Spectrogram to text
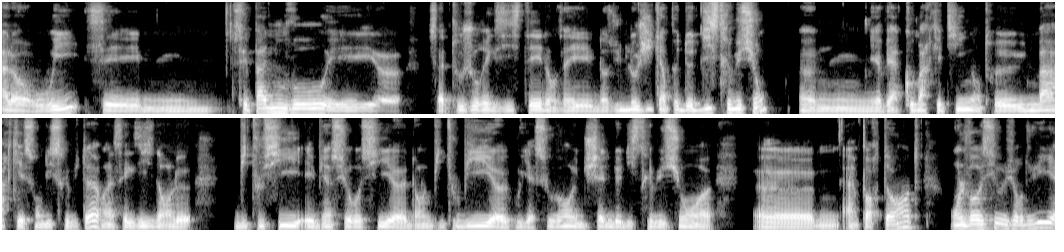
Alors oui, c'est hum, c'est pas nouveau et euh, ça a toujours existé dans, dans une logique un peu de distribution. Euh, il y avait un co-marketing entre une marque et son distributeur. hein, ça existe dans le B2C et bien sûr aussi euh, dans le B2B euh, où il y a souvent une chaîne de distribution euh, importante. On le voit aussi aujourd'hui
